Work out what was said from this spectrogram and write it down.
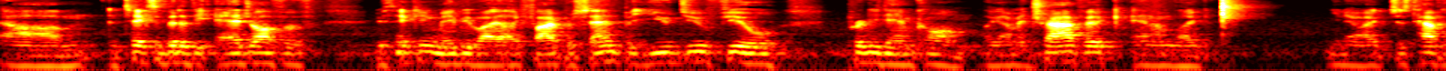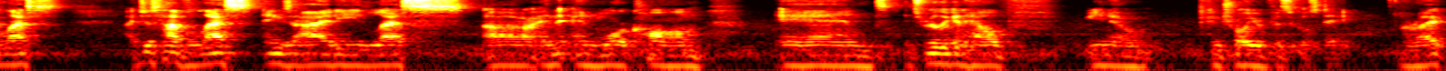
Um, it takes a bit of the edge off of your thinking, maybe by like five percent, but you do feel pretty damn calm. Like I'm in traffic and I'm like, you know, I just have less, I just have less anxiety, less, uh, and, and more calm. And it's really going to help, you know, control your physical state. All right.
